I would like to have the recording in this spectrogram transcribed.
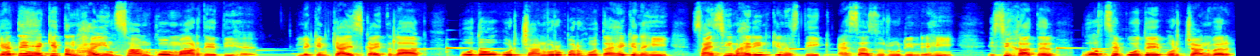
कहते हैं कि तन्हाई इंसान को मार देती है, लेकिन क्या इसका इतलाक पौधों और जानवरों पर होता है कि नहीं? साइंसी माहरीन के नज़दीक ऐसा ज़रूरी नहीं। इसी खातर बहुत से पौधे और जानवर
